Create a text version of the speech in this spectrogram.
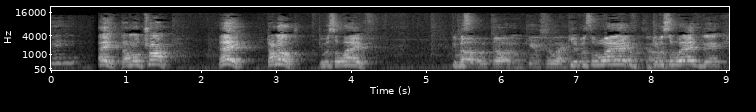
Hey, Donald Trump. Hey, Donald, give us a wave. Give us, Donald, Donald, give us away. give us a wave. Give us a wave, Nick.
